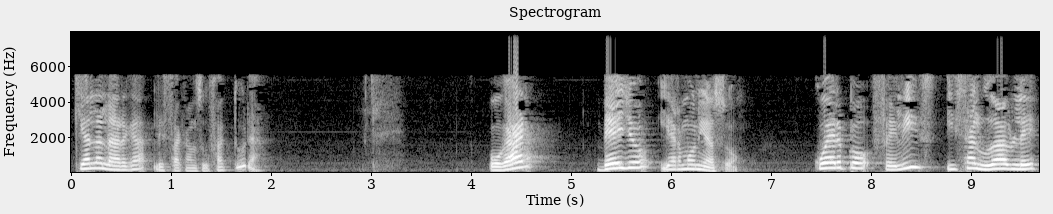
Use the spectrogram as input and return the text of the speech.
que a la larga le sacan su factura. Hogar bello y armonioso, cuerpo feliz y saludable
